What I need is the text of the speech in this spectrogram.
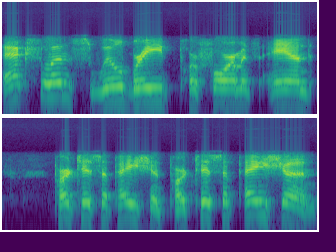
Excellence will breed performance and participation. Participation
